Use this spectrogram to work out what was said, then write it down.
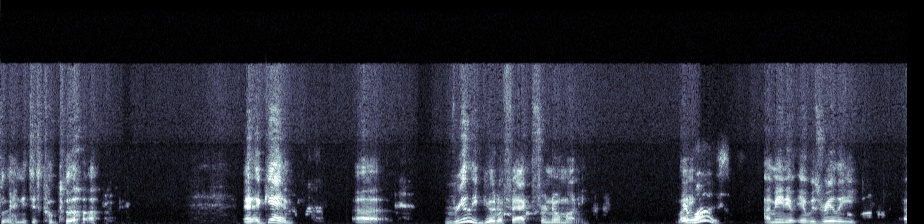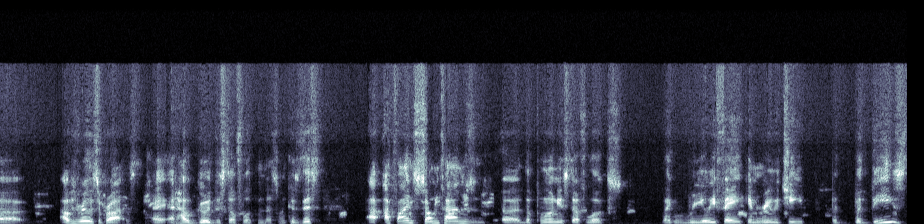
and it just goes. Blah. And again, uh, really good effect for no money. it was. I mean, it, it was really, uh, I was really surprised at, at how good the stuff looked in this one. Because this, I, I find sometimes uh, the Polonia stuff looks like really fake and really cheap, but but these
